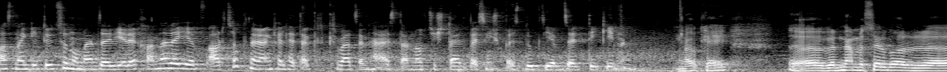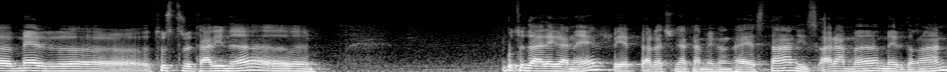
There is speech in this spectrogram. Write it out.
մասնագիտություն ունեն ձեր երեխաները եւ արդյոք նրանք էլ հետաքրքրված են Հայաստանով ճիշտ այնպես ինչպես դուք եւ ձեր տիկինը։ Okay Գտնամ ասել, որ մեր թուստրը տարինը 8 տարեկան էր, երբ առաջին անգամ եկանք Հայաստան, իսկ Արամը մեր դղան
